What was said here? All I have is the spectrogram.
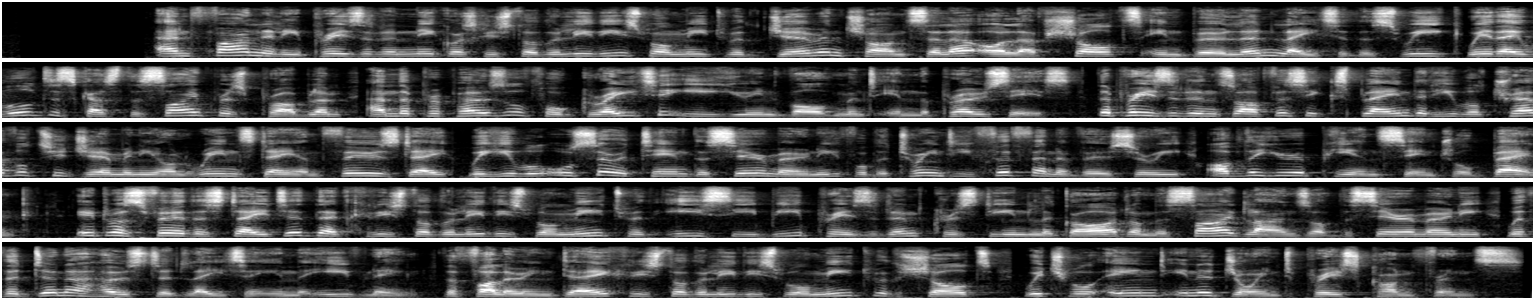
And finally, President Nikos Christodoulides will meet with German Chancellor Olaf Scholz in Berlin later this week, where they will discuss the Cyprus problem and the proposal for greater EU involvement in the process. The President's office explained that he will travel to Germany on Wednesday and Thursday, where he will also attend the ceremony for the 25th anniversary of the European Central Bank. It was further stated that Christodoulides will meet with ECB President Christine Lagarde on the sidelines of the ceremony with a dinner hosted later in the evening. The following day, Christodoulides will meet with Scholz, which will end in a joint press conference.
